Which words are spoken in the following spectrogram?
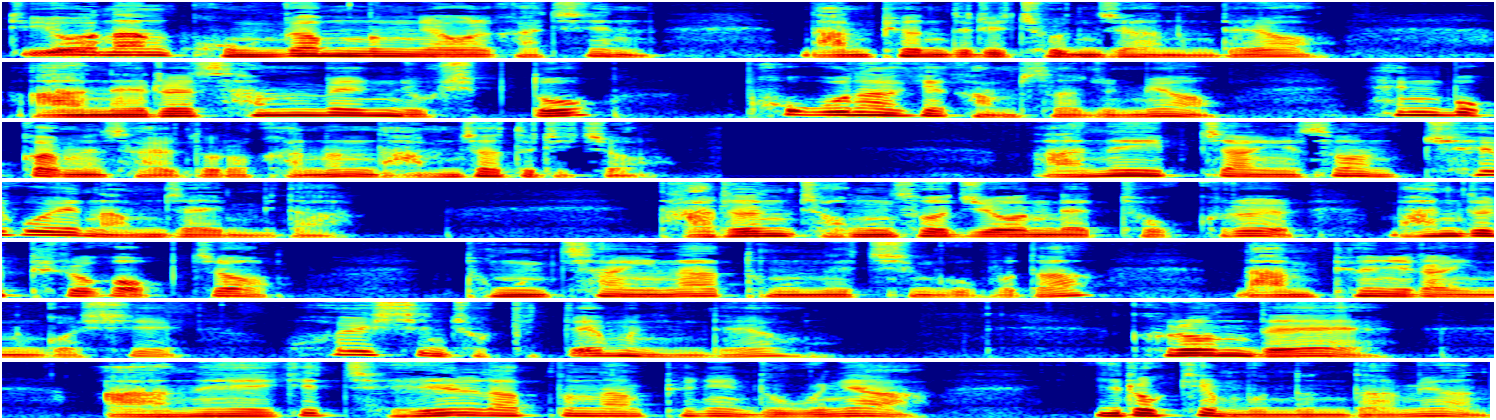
뛰어난 공감 능력을 가진 남편들이 존재하는데요. 아내를 360도 포근하게 감싸주며 행복감에 살도록 하는 남자들이죠. 아내 입장에선 최고의 남자입니다. 다른 정서 지원 네트워크를 만들 필요가 없죠. 동창이나 동네 친구보다 남편이랑 있는 것이 훨씬 좋기 때문인데요. 그런데 아내에게 제일 나쁜 남편이 누구냐? 이렇게 묻는다면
